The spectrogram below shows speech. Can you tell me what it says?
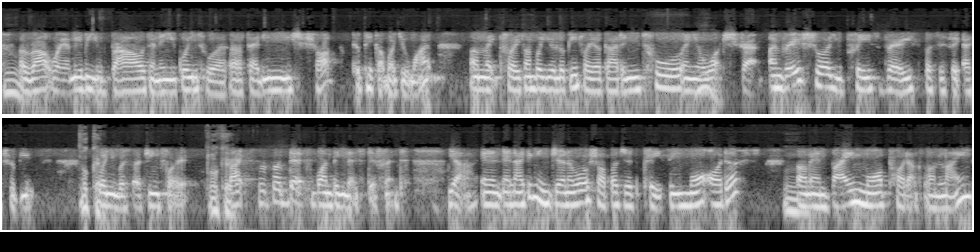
mm. a route where maybe you browse and then you go into a, a fairly niche shop to pick up what you want. Um, like for example, you're looking for your gardening tool and your mm. watch strap. I'm very sure you place very specific attributes okay. when you were searching for it. Okay. Right. So, so that's one thing that's different. Yeah. And and I think in general, shoppers just placing more orders mm. um, and buying more products online.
